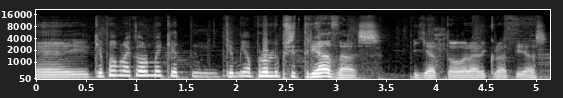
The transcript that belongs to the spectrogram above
Ε, και πάμε να κάνουμε και, και μια πρόληψη τριάδας για το Ράλι Κροατίας.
